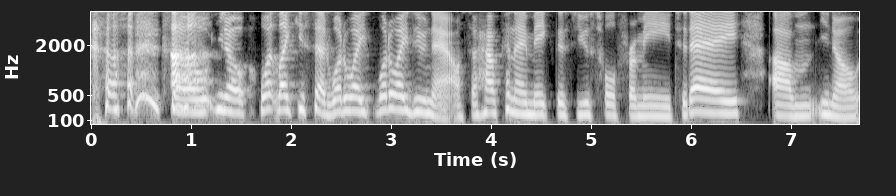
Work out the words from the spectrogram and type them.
so, uh-huh you know what like you said what do i what do i do now? So how can i make this useful for me today um you know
